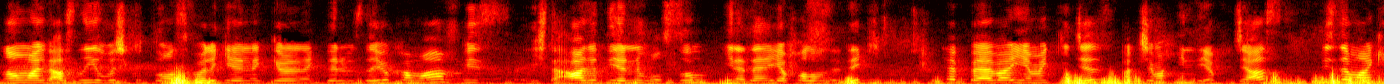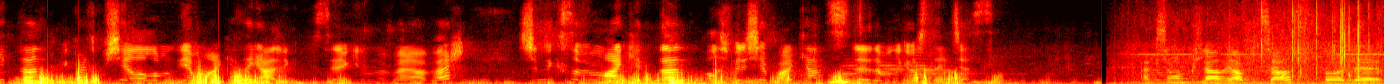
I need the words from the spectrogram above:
Normalde aslında yılbaşı kutlaması böyle gelenek göreneklerimizde yok ama biz işte adet yerini bulsun yine de yapalım dedik. Hep beraber yemek yiyeceğiz. Akşama hindi yapacağız. Biz de marketten birkaç bir şey alalım diye markete geldik sevgilimle beraber. Şimdi kısa bir marketten alışveriş yaparken sizlere de bunu göstereceğiz. Akşama pilav yapacağız böyle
